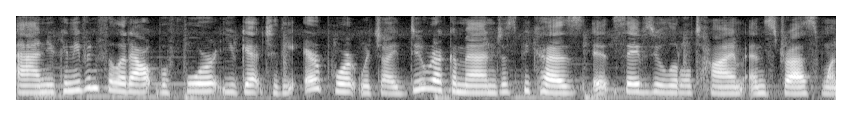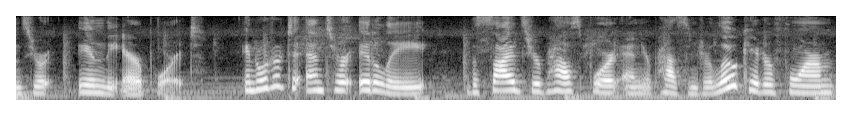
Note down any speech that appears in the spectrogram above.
and you can even fill it out before you get to the airport, which I do recommend just because it saves you a little time and stress once you're in the airport. In order to enter Italy, besides your passport and your passenger locator form,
